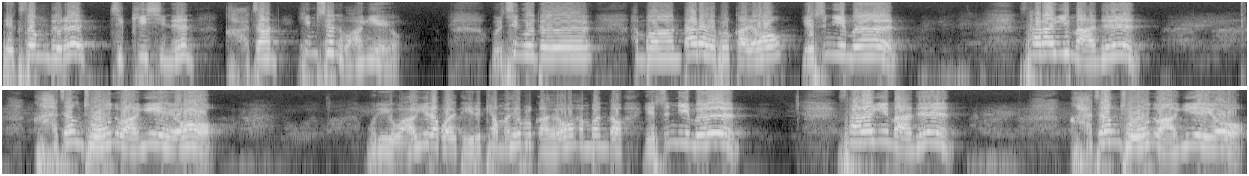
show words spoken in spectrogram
백성들을 지키시는 가장 힘센 왕이에요. 우리 친구들 한번 따라해 볼까요? 예수님은 사랑이 많은 가장 좋은 왕이에요. 우리 왕이라고 할 때 이렇게 한번 해볼까요? 한 번 더. 예수님은 사랑이 많은 가장 좋은 왕이에요.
